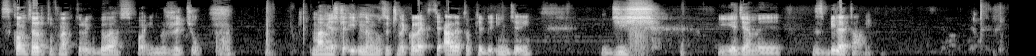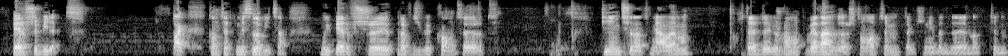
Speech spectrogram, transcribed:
z koncertów, na których byłem w swoim życiu. Mam jeszcze inne muzyczne kolekcje, ale to kiedy indziej. Dziś jedziemy z biletami. Pierwszy bilet. Tak, koncert Myslowica. Mój pierwszy prawdziwy koncert. 5 lat miałem. Wtedy już Wam opowiadałem zresztą o tym, także nie będę nad tym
